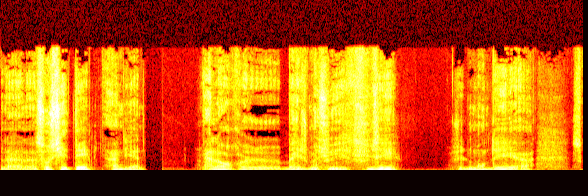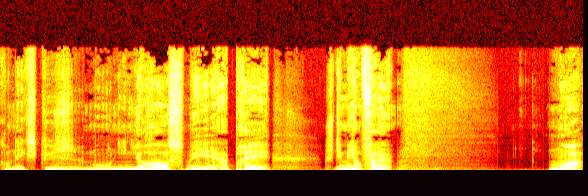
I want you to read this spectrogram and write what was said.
la, la, société indienne. Alors euh, ben je me suis excusé. J'ai demandé à ce qu'on excuse mon ignorance mais après je dis mais enfin moi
